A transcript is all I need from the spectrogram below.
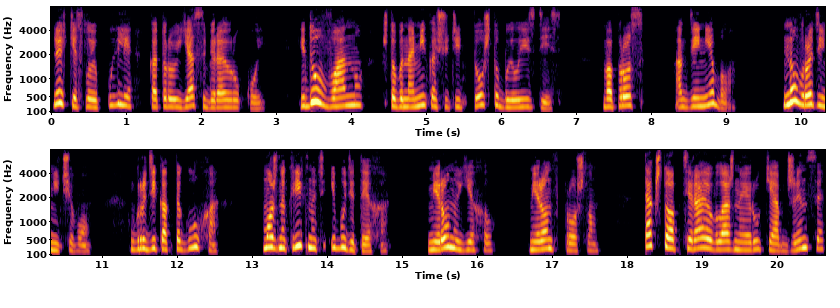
легкий слой пыли, которую я собираю рукой. Иду в ванну, чтобы на миг ощутить то, что было и здесь. Вопрос, а где не было? Ну, вроде ничего. В груди как-то глухо. Можно крикнуть, и будет эхо. Мирон уехал. Мирон в прошлом. Так что обтираю влажные руки об джинсы,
